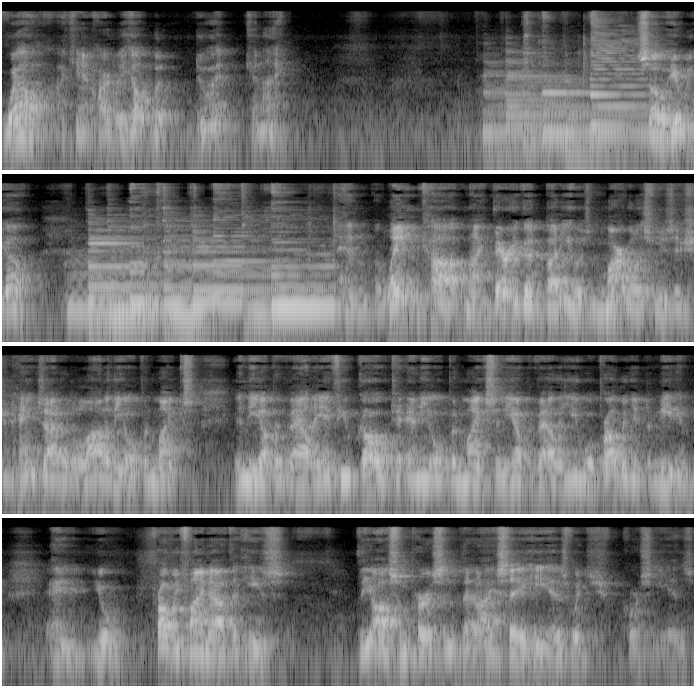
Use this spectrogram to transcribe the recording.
well, I can't hardly help but do it, can I? So here we go. And Lane Cobb, my very good buddy, who is a marvelous musician, hangs out at a lot of the open mics in the Upper Valley. If you go to any open mics in the Upper Valley, you will probably get to meet him and you'll probably find out that he's the awesome person that I say he is, which of course he is.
